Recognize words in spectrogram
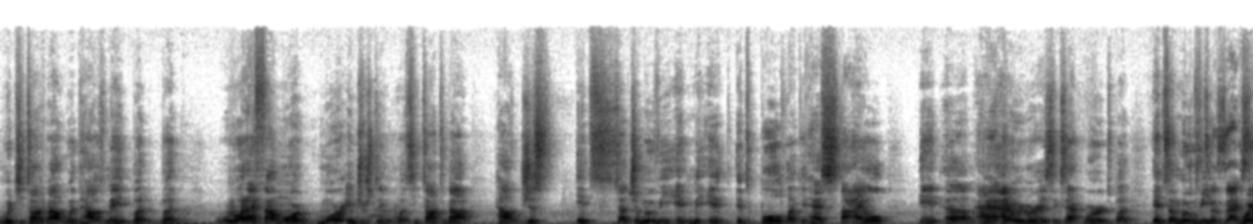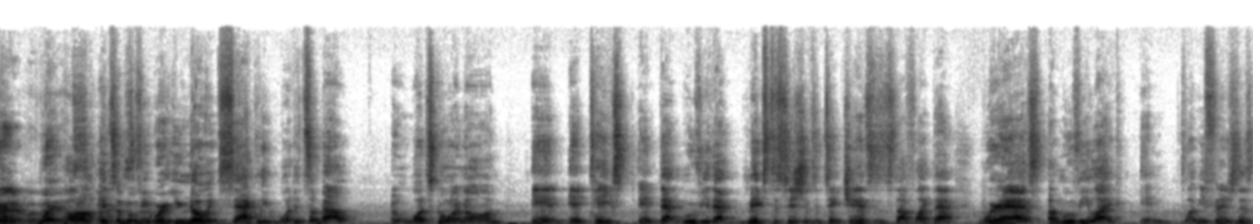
which he talked about with how it's made. But but what I found more more interesting was he talked about how just it's such a movie. It, it it's bold, like it has style. It um, I, I don't remember his exact words, but it's a movie It's a where movie. where hold on, It's a movie where you know exactly what it's about and what's going on. And it takes in that movie that makes decisions and take chances and stuff like that. Whereas a movie like in let me finish this.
